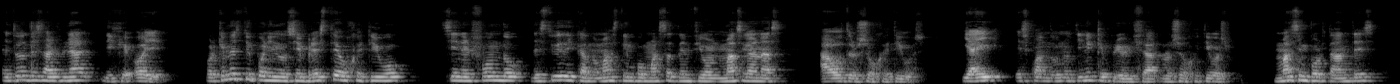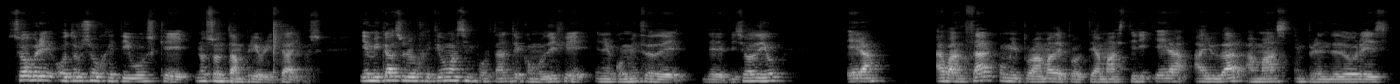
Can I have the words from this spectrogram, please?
Entonces al final dije, oye, ¿por qué me estoy poniendo siempre este objetivo si en el fondo le estoy dedicando más tiempo, más atención, más ganas a otros objetivos? Y ahí es cuando uno tiene que priorizar los objetivos más importantes sobre otros objetivos que no son tan prioritarios. Y en mi caso el objetivo más importante, como dije en el comienzo del episodio, era avanzar con mi programa de Productividad Mastery, era ayudar a más emprendedores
